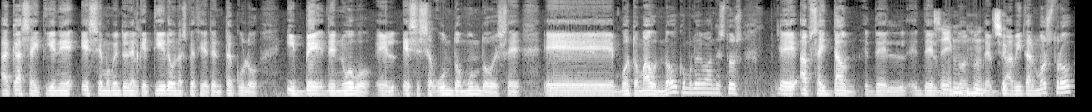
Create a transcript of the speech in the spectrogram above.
a casa y tiene ese momento en el que tira una especie de tentáculo y ve de nuevo el, ese segundo mundo, ese eh, bottom out, ¿no? ¿Cómo lo llaman estos? Eh, upside down del, del sí. mundo donde sí. habita el monstruo,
